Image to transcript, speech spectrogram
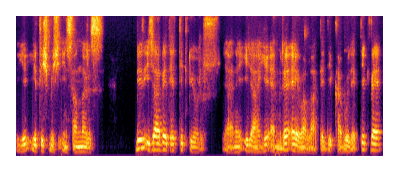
yetişmiş insanlarız. Biz icabet ettik diyoruz. Yani ilahi emre eyvallah dedik, kabul ettik ve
